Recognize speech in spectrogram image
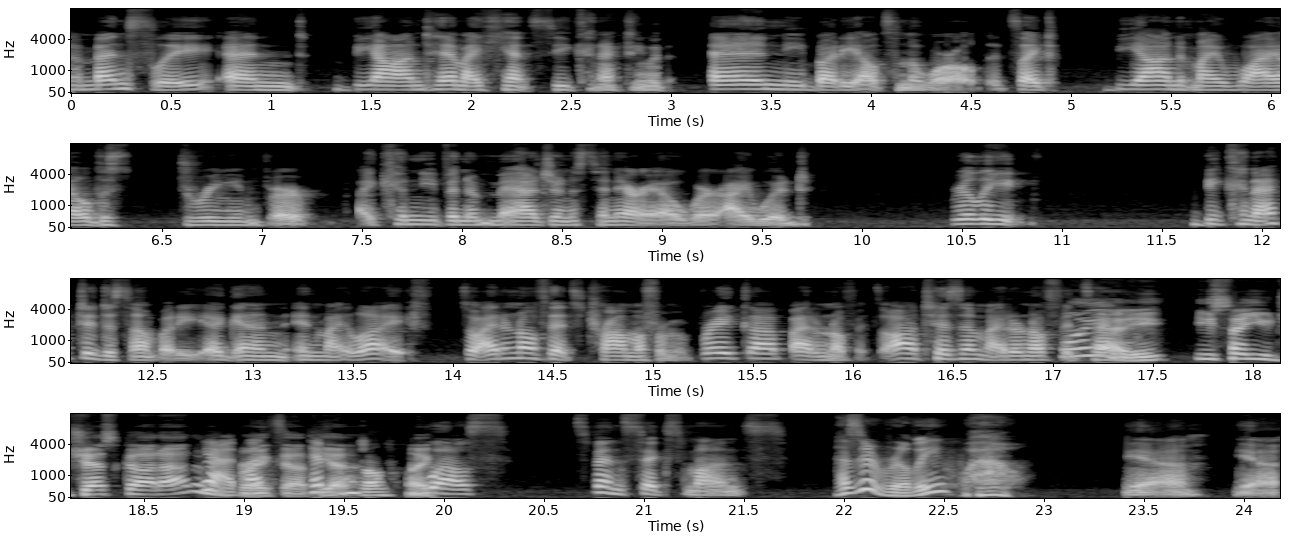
immensely, and beyond him, I can't see connecting with anybody else in the world. It's like beyond my wildest dreams, or I couldn't even imagine a scenario where I would really be connected to somebody again in my life. So I don't know if that's trauma from a breakup. I don't know if it's autism. I don't know if it's. Well, yeah, you, you, say you just got out of yeah, a breakup. yeah. Like, well, it's been six months. Has it really? Wow. Yeah, yeah.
